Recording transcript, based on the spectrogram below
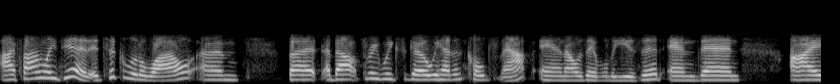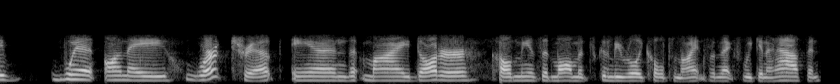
I finally did. It took a little while, um, but about three weeks ago we had a cold snap, and I was able to use it. And then I went on a work trip, and my daughter called me and said, "Mom, it's going to be really cold tonight and for the next week and a half." And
